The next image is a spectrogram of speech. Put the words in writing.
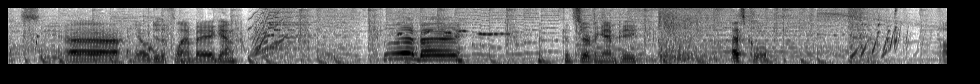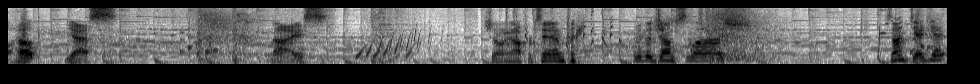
Let's see. Uh, yeah, we'll do the flambe again. Flambe! Conserving MP. That's cool. I'll help. Yes. Nice. Showing off for Tim. with a jump slush. He's not dead yet?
